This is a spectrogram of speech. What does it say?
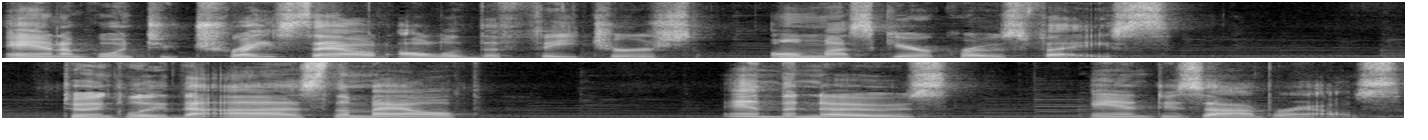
and I'm going to trace out all of the features on my scarecrow's face to include the eyes, the mouth, and the nose, and his eyebrows.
